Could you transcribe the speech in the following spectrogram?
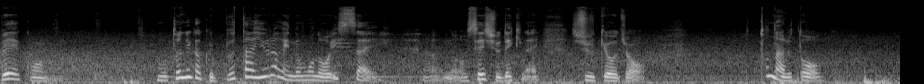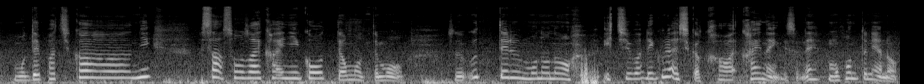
ベーコンもうとにかく豚由来のものを一切あの摂取できない宗教上。となるともうデパ地下にさあ惣菜買いに行こうって思ってもその売ってるものの1割ぐらいしか買えないんですよね。もう本当にあの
